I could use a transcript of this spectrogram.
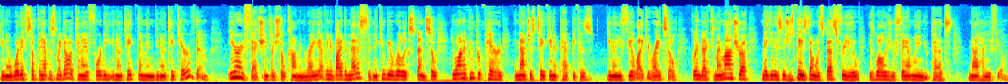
You know, what if something happens to my dog? Can I afford to, you know, take them and, you know, take care of them? ear infections are so common, right? Having to buy the medicine, it can be a real expense. So you want to be prepared and not just take in a pet because, you know, you feel like it, right? So going back to my mantra, making decisions based on what's best for you, as well as your family and your pets, not how you feel.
